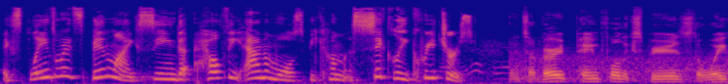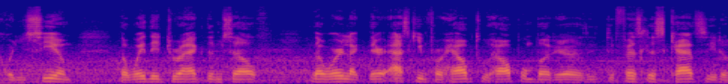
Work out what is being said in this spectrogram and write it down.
explains what it's been like seeing the healthy animals become sickly creatures. It's a very painful experience, the way when you see them, the way they drag themselves, the way like they're asking for help to help them, but uh, defenseless cats, you know,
